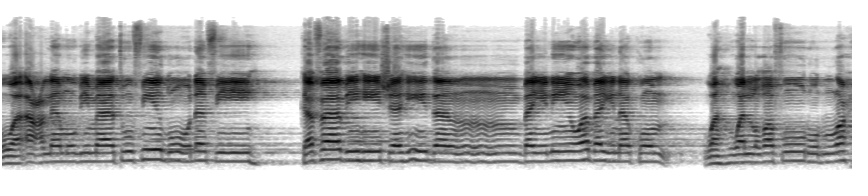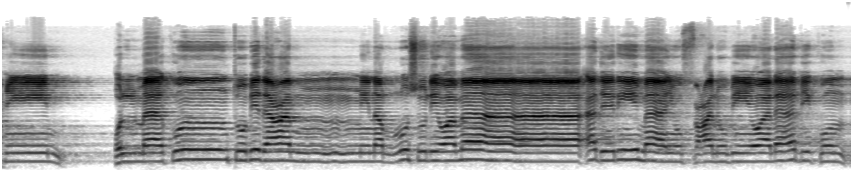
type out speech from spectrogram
هو اعلم بما تفيضون فيه كفى به شهيدا بيني وبينكم وهو الغفور الرحيم قل ما كنت بدعا من الرسل وما ادري ما يفعل بي ولا بكم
